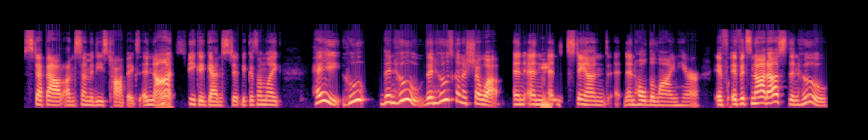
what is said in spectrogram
step out on some of these topics and not yeah. speak against it because I'm like, hey, who then who? Then who's gonna show up and and mm. and stand and hold the line here? If if it's not us, then who?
